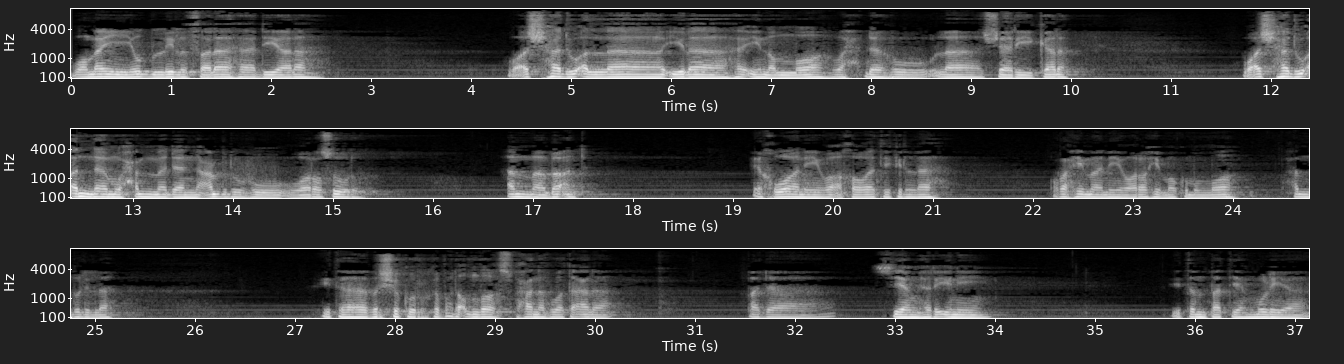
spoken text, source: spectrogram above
ومن يضلل فلا هادي له وأشهد أن لا إله إلا الله وحده لا شريك له وأشهد أن محمدا عبده ورسوله. أما بعد إخواني وأخواتي في الله رحمني ورحمكم الله. الحمد لله. Kita bersyukur kepada Allah Subhanahu wa taala pada siang hari ini di tempat yang mulia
